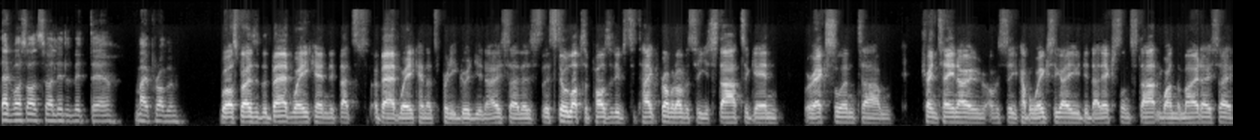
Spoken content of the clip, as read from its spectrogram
that was also a little bit uh, my problem. well, I suppose it's a bad weekend. If that's a bad weekend, that's pretty good, you know. So there's there's still lots of positives to take from it. Obviously, you starts again were excellent. Um, Trentino, obviously, a couple of weeks ago, you did that excellent start and won the moto. So,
